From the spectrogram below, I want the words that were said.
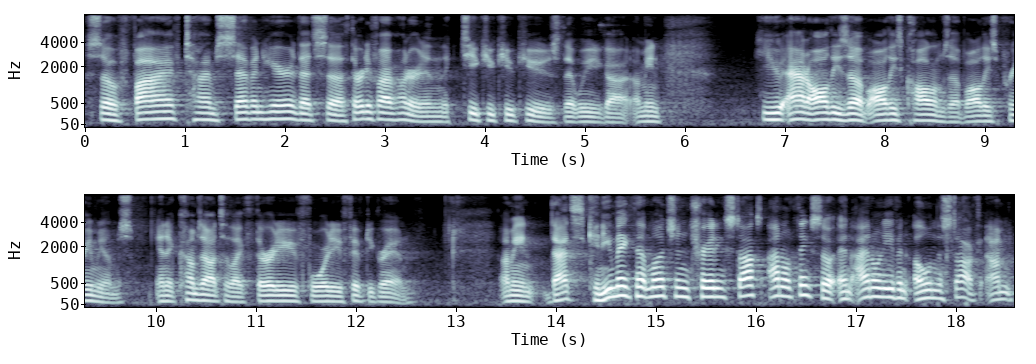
So 5 times 7 here, that's uh, 3,500 in the TQQQs that we got. I mean, you add all these up, all these columns up, all these premiums, and it comes out to like 30, 40, 50 grand. I mean, that's can you make that much in trading stocks? I don't think so, and I don't even own the stocks. I'm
